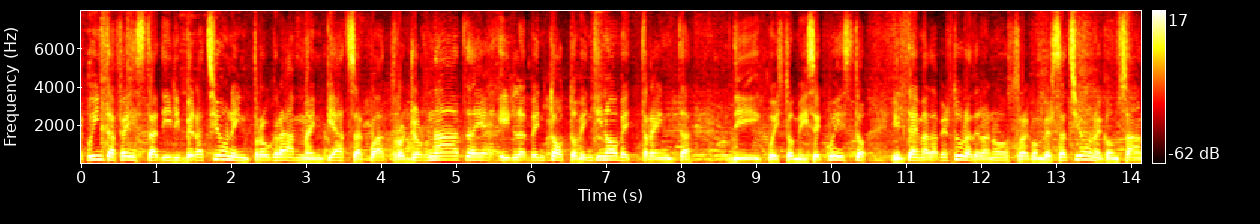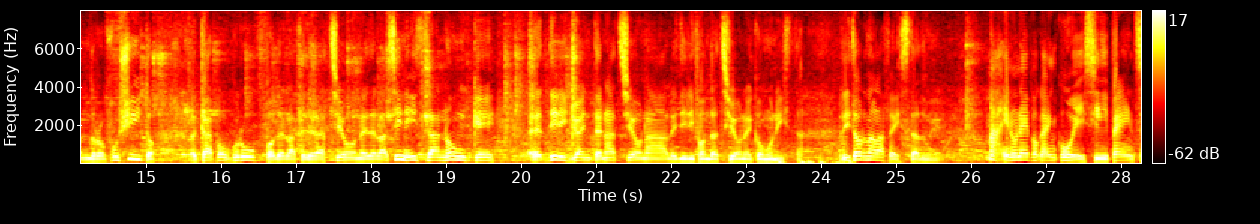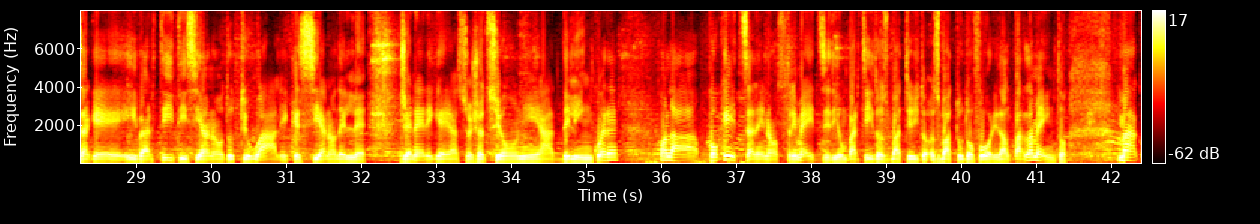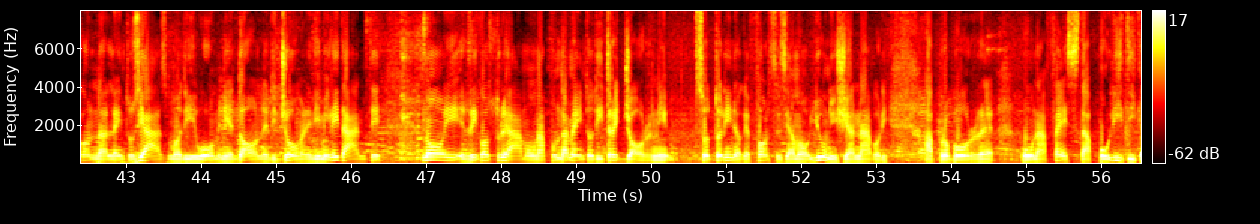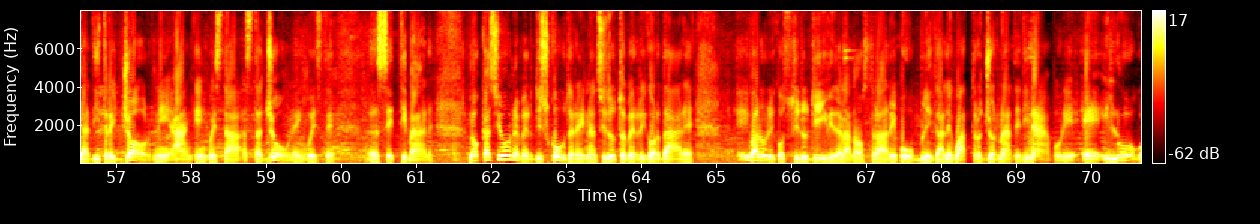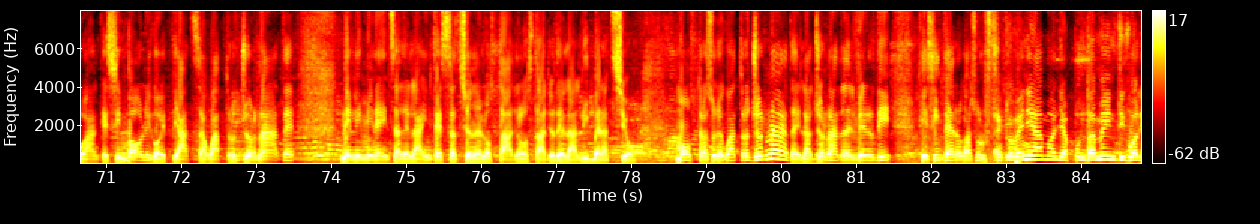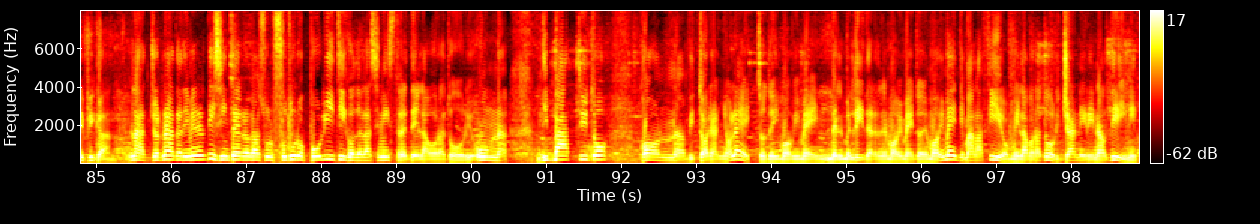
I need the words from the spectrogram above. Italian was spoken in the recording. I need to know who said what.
Speaker 1: La quinta festa di liberazione in programma in piazza quattro giornate il 28, 29 e 30 di questo mese. E questo il tema d'apertura della nostra conversazione con Sandro Fuscito, capogruppo della Federazione della Sinistra, nonché eh, dirigente nazionale di Rifondazione Comunista. Ritorna la festa dunque.
Speaker 2: Ma in un'epoca in cui si pensa che i partiti siano tutti uguali, che siano delle generiche associazioni a delinquere, con la pochezza dei nostri mezzi di un partito sbattuto, sbattuto fuori dal Parlamento, ma con l'entusiasmo di uomini e donne, di giovani, di militanti, noi ricostruiamo un appuntamento di tre giorni Sottolineo che forse siamo gli unici a Napoli a proporre una festa politica di tre giorni anche in questa stagione, in queste eh, settimane. L'occasione per discutere, innanzitutto per ricordare i valori costitutivi della nostra Repubblica, le quattro giornate di Napoli e il luogo anche simbolico è Piazza Quattro Giornate nell'imminenza della intestazione dello stadio, lo stadio della Liberazione mostra sulle quattro giornate, la giornata del venerdì che si interroga sul ecco, futuro.
Speaker 1: Ecco, veniamo agli appuntamenti qualificanti.
Speaker 2: La giornata di venerdì si interroga sul futuro politico della sinistra e dei lavoratori, un dibattito con Vittorio Agnoletto, del leader del movimento dei movimenti, Malafiom, i lavoratori, Gianni Rinaldini,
